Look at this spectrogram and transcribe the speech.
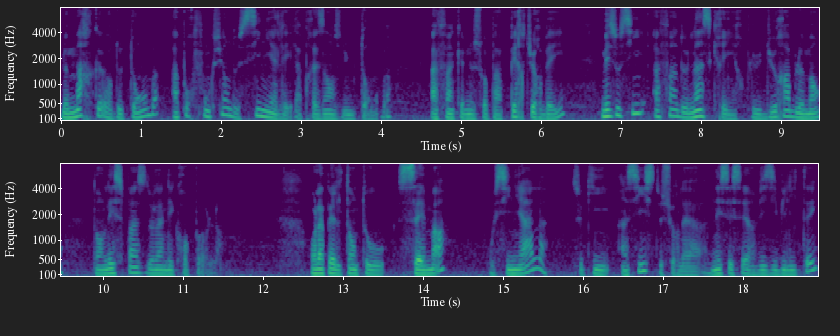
le marqueur de tombe a pour fonction de signaler la présence d'une tombe, afin qu'elle ne soit pas perturbée, mais aussi afin de l'inscrire plus durablement dans l'espace de la nécropole. On l'appelle tantôt SEMA, ou signal, ce qui insiste sur la nécessaire visibilité,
